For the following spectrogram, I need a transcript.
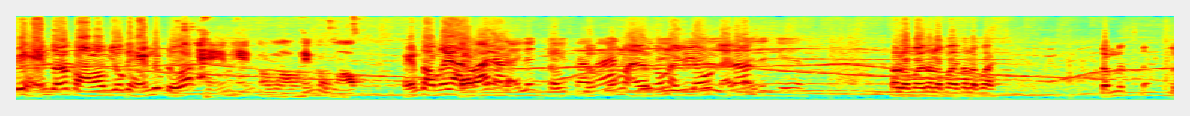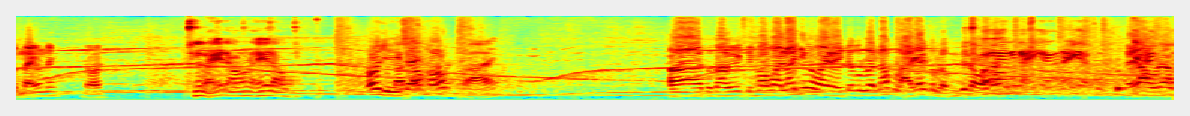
Cái hẻm tụi nó còn không? Vô cái hẻm núp được á. Hẻm hẻm còn một hẻm còn một. Hẻm tông lấy tao ai bác nó đẩy lên kìa lụm lại, lụm lại, vô, lại lên. kìa tao lùm ơi tao lùm ơi tao lùm ơi. Đấm đấm này luôn đi. Rồi. Nó đẩy ở đâu nó đẩy ở đâu? Có gì tốc hết phải. À từ từ trình lâu quay lấy chiếc quay này cho tôi lên nóc lại cái tôi lụm cái đồ nó đẩy nó đẩy để đâu đâu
